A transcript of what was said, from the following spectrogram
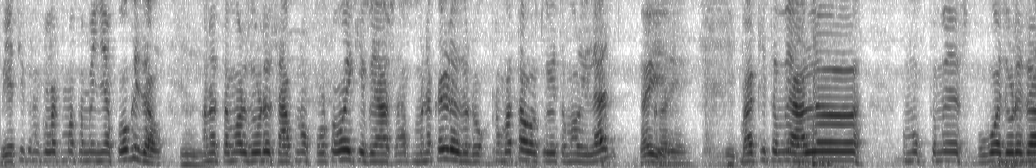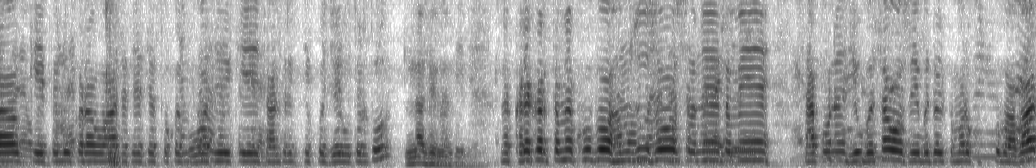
બેથી ત્રણ કલાકમાં તમે અહીંયા પહોંચી જાઓ. અને તમારી જોડે સાપનો ફોટો હોય કે ભાઈ આ સાપ મને કહી છે ડૉક્ટર બતાવો તો એ તમારો ઈલાજ કરે. બાકી તમે હાલ અમુક તમે ભૂવા જોડે જાઓ કે પેલું કરાવો આ તે છે તો કોઈ ભૂવાથી કે તાંત્રિકથી કોઈ ઝેર ઉતરતું નથી નથી. અને ખરેખર તમે ખૂબ સમજુ છો અને તમે સાપોને જીવ બચાવો છો એ બદલ તમારો ખૂબ ખૂબ આભાર.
